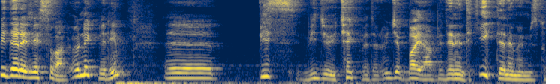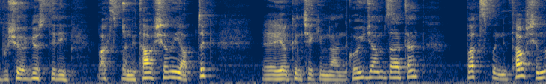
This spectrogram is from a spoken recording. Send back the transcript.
bir derecesi var. Örnek vereyim. Ee, biz videoyu çekmeden önce bayağı bir denedik. İlk denememizdi bu. Şöyle göstereyim. Bugs Bunny tavşanı yaptık. Ee, yakın çekimden de koyacağım zaten. Bugs Bunny tavşanı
